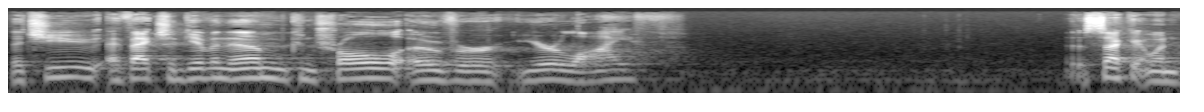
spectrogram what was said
That you have actually given them control over your life? The second one,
